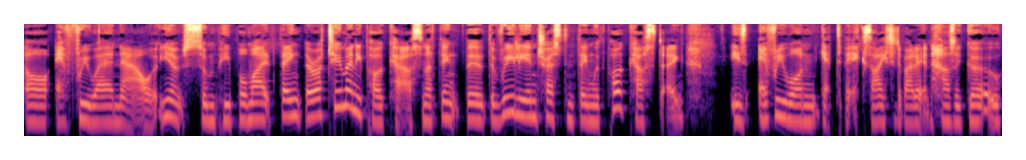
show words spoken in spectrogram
are everywhere now. You know, some people might think there are too many podcasts. And I think the, the really interesting thing with podcasting is everyone gets a bit excited about it and has a go,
